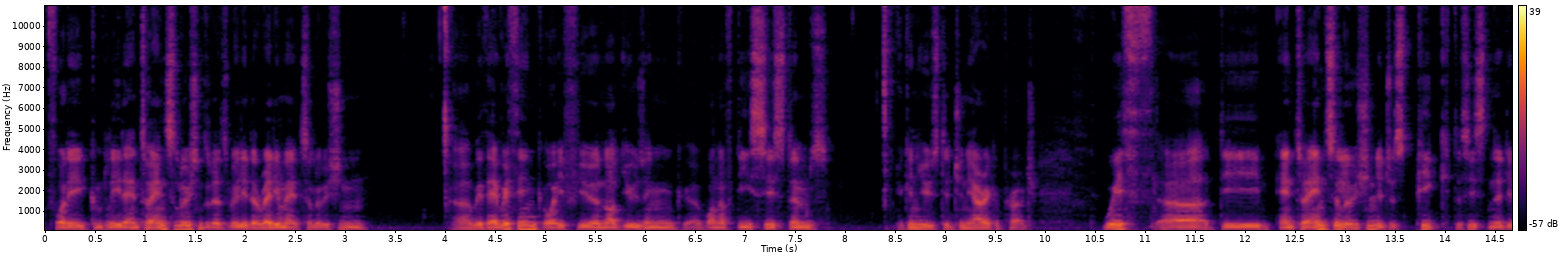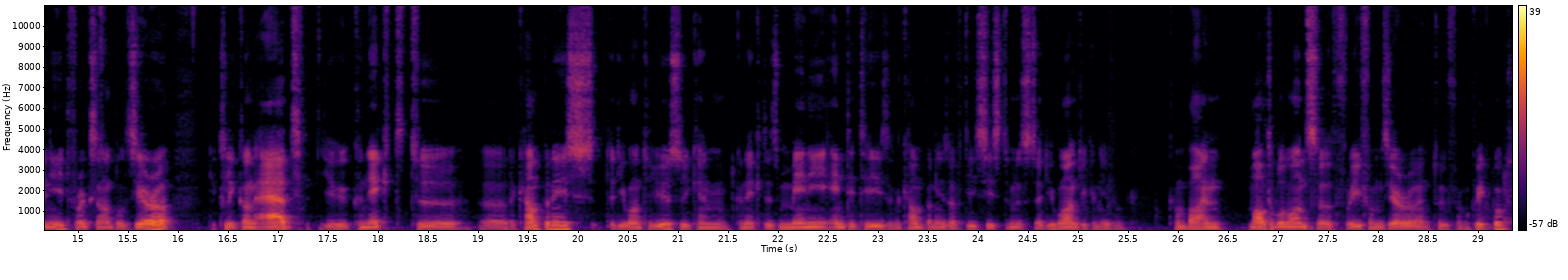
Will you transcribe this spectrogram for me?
for the complete end-to-end -end solution. So that's really the ready-made solution uh, with everything. Or if you're not using uh, one of these systems, you can use the generic approach. With uh, the end-to-end -end solution, you just pick the system that you need, for example, Xero. you click on add, you connect to uh, the companies that you want to use. So you can connect as many entities and companies of these systems that you want. You can even combine multiple ones, so three from Xero and two from QuickBooks.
